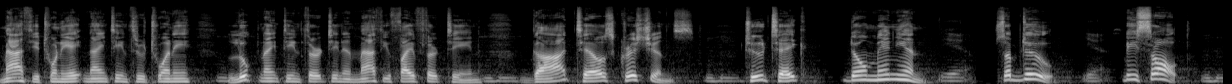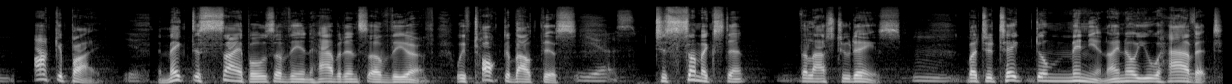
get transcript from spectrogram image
Matthew 28 19 through 20, mm-hmm. Luke 19 13, and Matthew 5 13, mm-hmm. God tells Christians to take dominion, Yeah. subdue, Yes. be salt, occupy, Yeah. and make disciples of the inhabitants of the earth. We've talked about this Yes. to some extent the last two days. But to take dominion, I know you have it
